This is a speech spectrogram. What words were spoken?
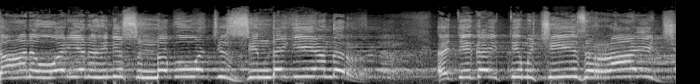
دہن ورین ہندس نبوت چی زندگی اندر۔ اتی گئی تم چیز رائج۔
